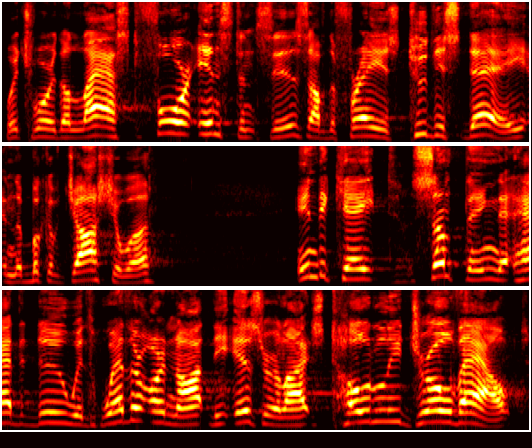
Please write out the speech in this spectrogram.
which were the last four instances of the phrase to this day in the book of Joshua, indicate something that had to do with whether or not the Israelites totally drove out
